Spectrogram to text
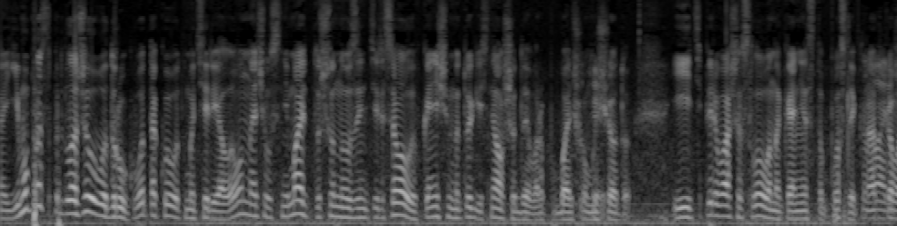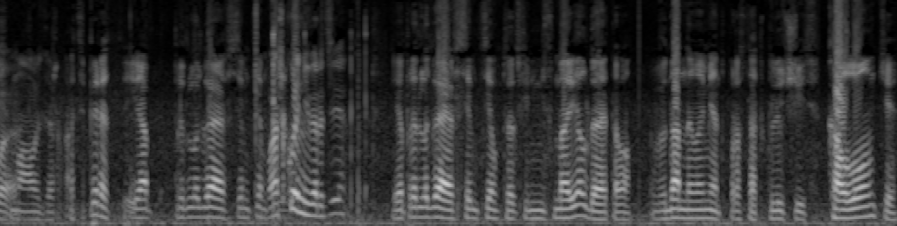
ему просто предложил его друг вот такой вот материал. И он начал снимать, потому что он его заинтересовал, и в конечном итоге снял шедевр, по большому okay. счету. И теперь ваше слово, наконец-то, после Товарищ краткого... Маузер. А теперь я предлагаю всем тем... Башкой не верти. Я предлагаю всем тем, кто этот фильм не смотрел до этого, в данный момент просто отключить колонки,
